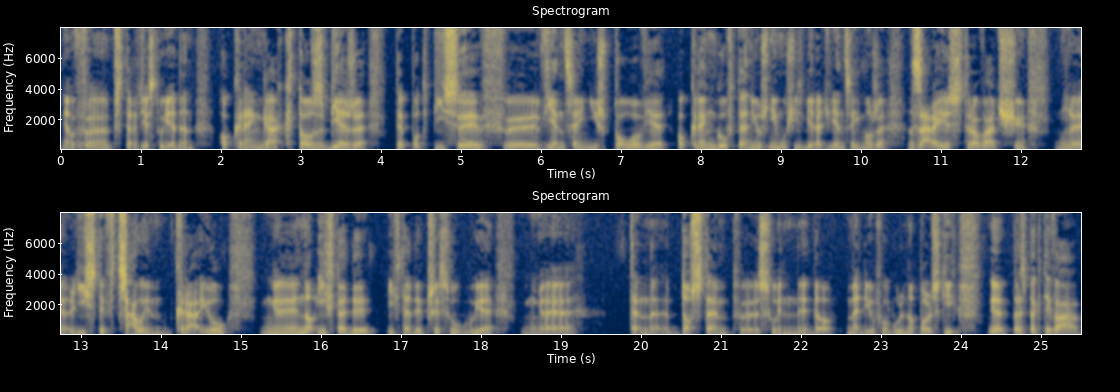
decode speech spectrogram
w 41 okręgach. Kto zbierze te podpisy w więcej niż połowie okręgów, ten już nie musi zbierać więcej, może zarejestrować e, listy w całym kraju, e, no i wtedy, i wtedy przysługuje e, ten dostęp słynny do mediów ogólnopolskich. Perspektywa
